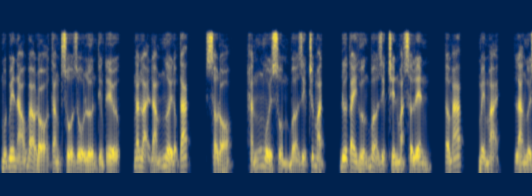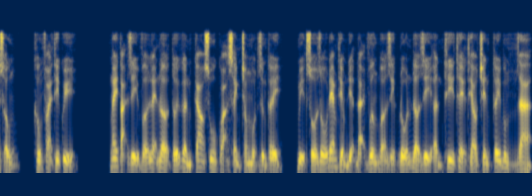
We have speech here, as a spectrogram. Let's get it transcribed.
Một bên áo bào đỏ tăng sổ rộ lớn tiếng kêu, ngăn lại đám người động tác, sau đó hắn ngồi xổm bờ dịp trước mặt, đưa tay hướng bờ dịp trên mặt sờ lên, ấm áp, mềm mại, là người sống, không phải thi quỷ. Ngay tại dị vợ lẽ nở tới gần cao su quả sành trong một rừng cây, mịt xô dỗ đem thiểm điện đại vương bờ dịp đốn đờ dị ẩn thi thể theo trên cây bùng ra,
